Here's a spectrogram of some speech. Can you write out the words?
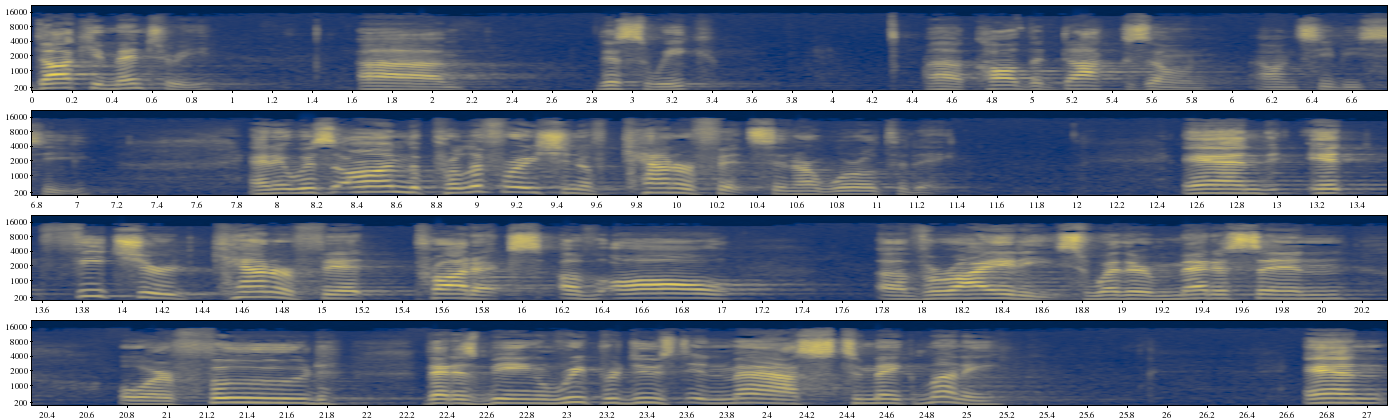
documentary uh, this week uh, called The Doc Zone on CBC. And it was on the proliferation of counterfeits in our world today. And it featured counterfeit products of all uh, varieties, whether medicine or food that is being reproduced in mass to make money. And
